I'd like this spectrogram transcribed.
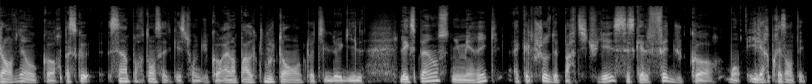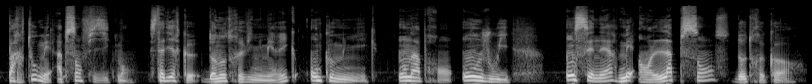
J'en reviens au corps, parce que c'est important cette question du corps. Elle en parle tout le temps, Clotilde Guil. L'expérience numérique a quelque chose de particulier, c'est ce qu'elle fait du corps. Bon, il est représenté partout, mais absent physiquement. C'est-à-dire que dans notre vie numérique, on communique, on apprend, on jouit, on s'énerve, mais en l'absence d'autres corps.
